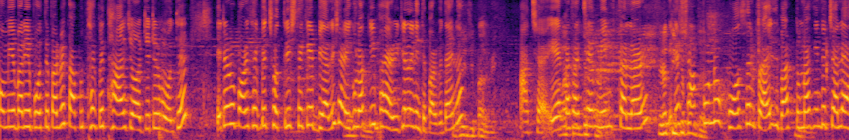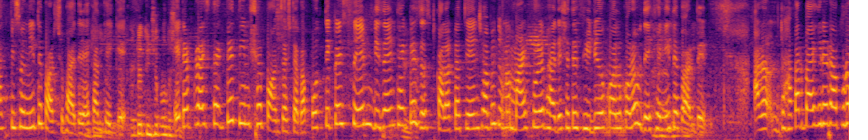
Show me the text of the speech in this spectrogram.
কমিয়ে বাড়িয়ে পড়তে পারবে। কাপড় থাকবে থাই জর্জেটের মধ্যে। এটারও পরে থাকবে ছত্রিশ থেকে বিয়াল্লিশ। আর এগুলো কি ভাই রিটেলে নিতে পারবে, তাই না? পারবে। আচ্ছা এই একটা হচ্ছে থাকছে মিন্ট কালার এটা এটা 350 সম্পূর্ণ হোলসেল প্রাইস বাট তোমরা কিন্তু চাইলে এক পিসও নিতে পারছ ভাইদের এখান থেকে। এটা প্রাইস থাকবে তিনশো পঞ্চাশ টাকা। প্রত্যেকটাই সেম ডিজাইন থাকবে জাস্ট কালারটা চেঞ্জ হবে। তোমরা মার্ক করে ভাইদের সাথে ভিডিও কল করেও দেখে নিতে পারবে। আর ঢাকার বাইরের আপুরা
